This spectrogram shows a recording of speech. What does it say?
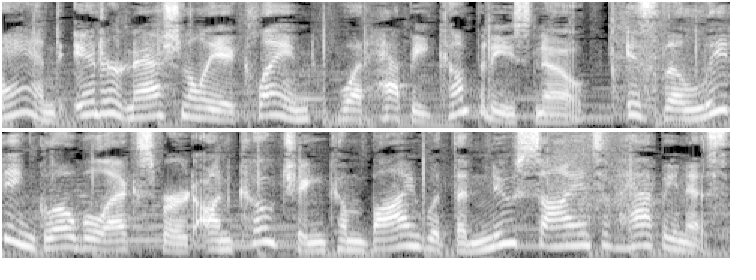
and internationally acclaimed What Happy Companies Know, is the leading global expert on coaching combined with the new science of happiness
